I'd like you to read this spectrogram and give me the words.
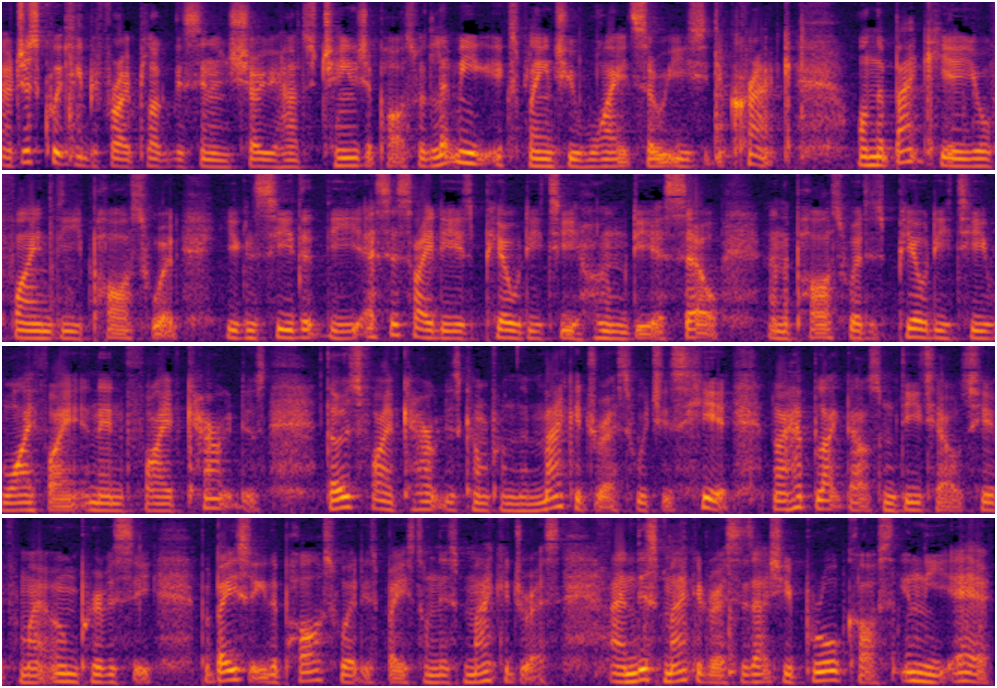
Now just quickly before I plug this in and show you how to change the password let me explain to you why it's so easy to crack. On the back here you'll find the password. You can see that the SSID is PLDT home DSL and the password is PLDT Wi-Fi and then five characters. Those five characters come from the MAC address which is here. Now I have blacked out some details here for my own privacy but basically the password password is based on this MAC address and this MAC address is actually broadcast in the air.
